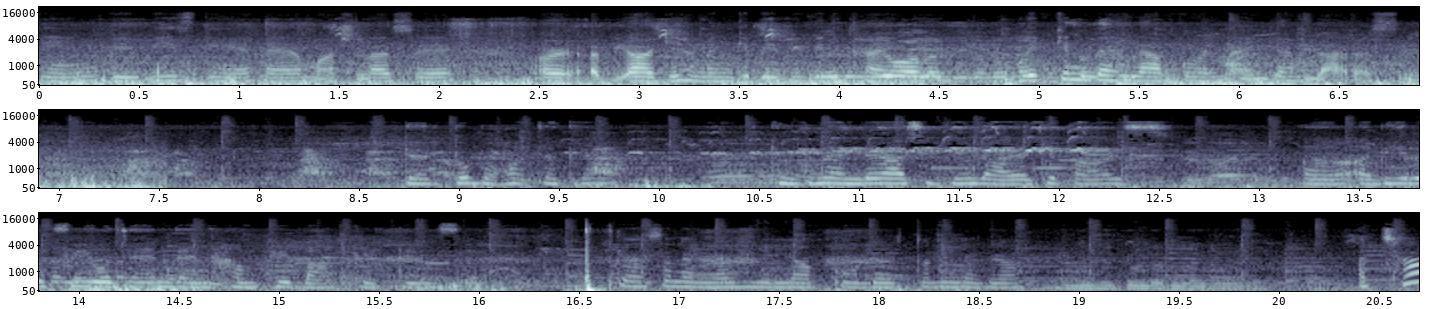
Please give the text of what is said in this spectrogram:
तीन बेबीज़ दिए हैं माशाल्लाह से और अभी आगे हम इनके बेबी भी दिखाएँगे। लेकिन पहले आपको मिलवाएँगे हम लारा से। डर तो बहुत लग रहा है। क्योंकि मैं अंदर आ चुकी हूँ लारा के पास। अभी ये लोग फ्री हो जाएँ देन हम फिर बात करते हैं उनसे। कैसा लग रहा है ये आपको? डर तो नहीं लग रहा? मुझे क्यों डर लगेगा अच्छा?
